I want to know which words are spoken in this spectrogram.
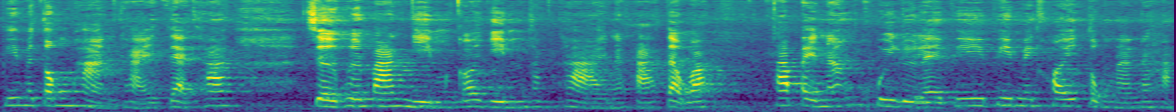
พี่ไม่ต้องผ่านใครแต่ถ้าเจอเพื่อนบ้านยิ้มก็ยิ้มทักทายนะคะ แต่ว่าถ้าไปนั่งคุยหรืออะไรพี่พี่ไม่ค่อยตรงนั้นนะคะ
